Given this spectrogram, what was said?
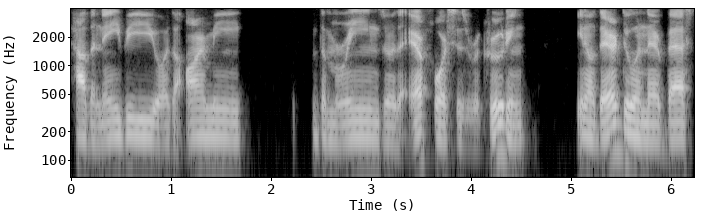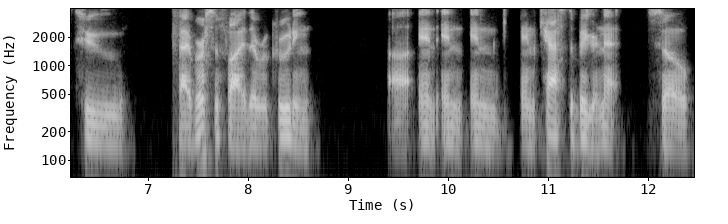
how the Navy or the Army, the Marines or the Air Force is recruiting, you know, they're doing their best to diversify their recruiting uh, and and and and cast a bigger net. So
